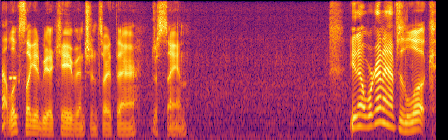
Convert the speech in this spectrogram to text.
That looks like it'd be a cave entrance right there. Just saying. You know, we're gonna have to look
